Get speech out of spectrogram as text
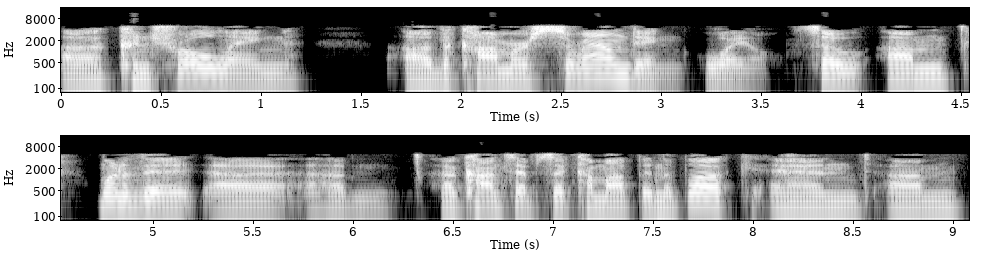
uh, controlling uh, the commerce surrounding oil. So, um, one of the uh, um, concepts that come up in the book and um,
